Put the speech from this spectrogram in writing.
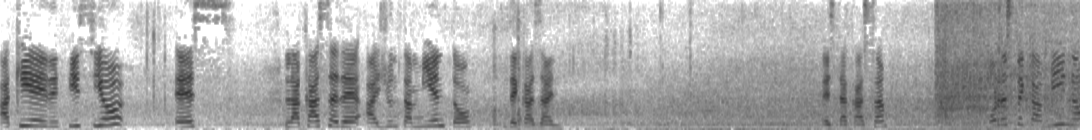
aquí el edificio es la casa de ayuntamiento de Kazán. Esta casa. por este camino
